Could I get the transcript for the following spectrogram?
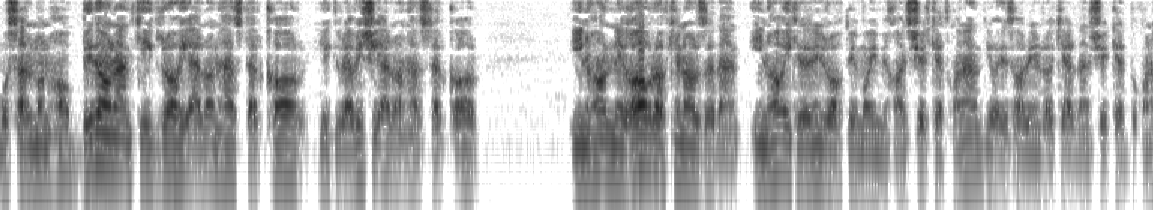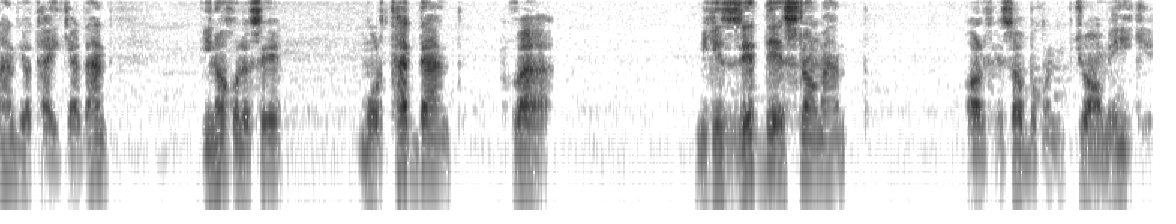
مسلمان ها بدانند که یک راهی الان هست در کار یک روشی الان هست در کار. اینها نقاب را کنار زدند اینهایی که در این راهپیمایی می‌خواهند شرکت کنند یا اظهار این را کردن شرکت بکنند یا تایید کردند اینها خلاصه مرتدند و میگه ضد اسلامند حال حساب بکنید جامعه ای که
